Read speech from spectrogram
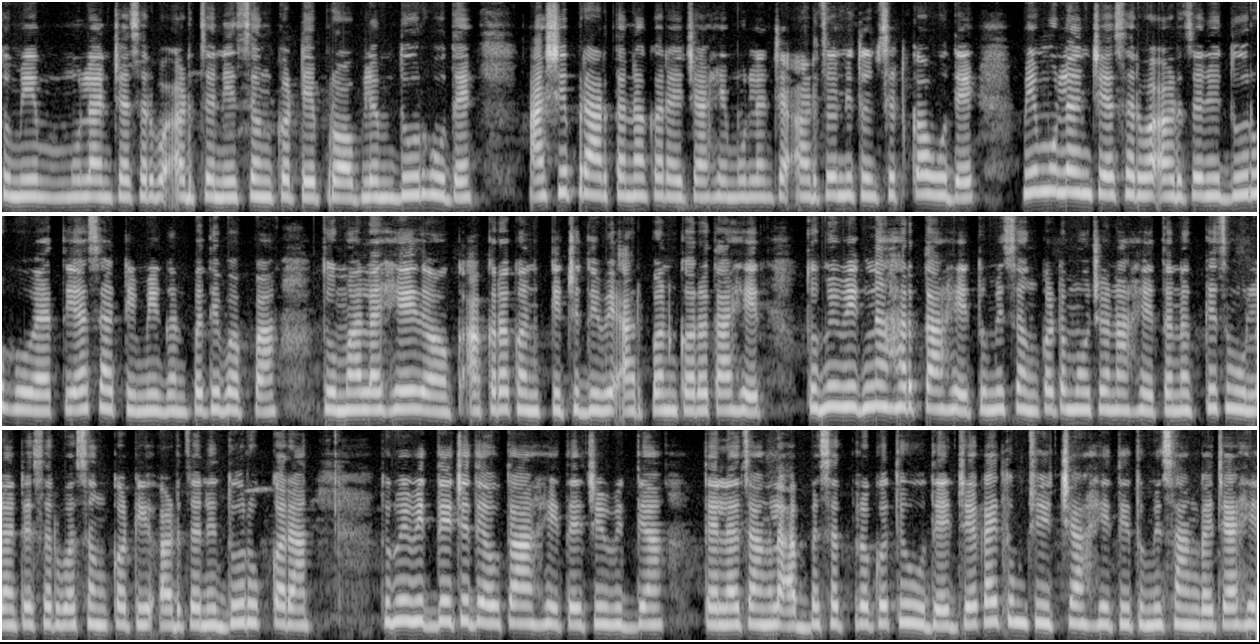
तुम्ही मुलांच्या सर्व अडचणी संकटे प्रॉब्लेम दूर होऊ दे. अशी प्रार्थना करायची आहे. मुलांच्या अडचणीतून सुटका होऊ दे. मी मुलांच्या सर्व अडचणी दूर होव्यात. यासाठी मी गणपती बाप्पा तुम्हाला हे अकरा कणकेचे दिवे अर्पण करत आहेत. तुम्ही विघ्नहर्ता आहे. तुम्ही संकटमोचन आहे. तर नक्कीच मुलांचे सर्व संकटी अडचणी दूर करा. तुम्ही विद्येची देवता आहे त्याची विद्या त्याला चांगला अभ्यासात प्रगती होऊ दे. जे काही तुमची इच्छा आहे ती तुम्ही सांगायची आहे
